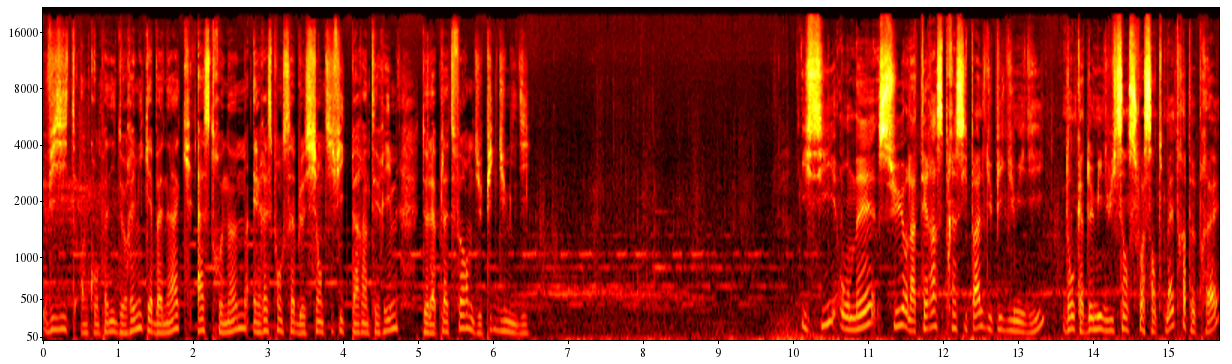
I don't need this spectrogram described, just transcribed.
Visite en compagnie de Rémi Cabanac, astronome et responsable scientifique par intérim de la plateforme du Pic du Midi. Ici, on est sur la terrasse principale du pic du Midi, donc à 2860 mètres à peu près.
